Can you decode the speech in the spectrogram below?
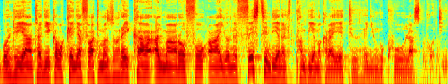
Bondia tajika wa Kenya Fatuma Zarika almaarufu Iron Fist ndiye anatupambia makala yetu ya jungu kuu la spoti.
